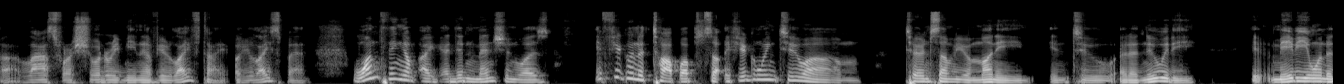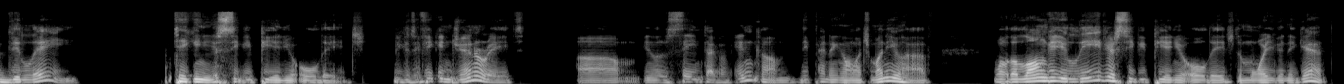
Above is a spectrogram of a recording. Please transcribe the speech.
uh, last for a shorter remaining of your lifetime of your lifespan. One thing I, I didn't mention was if you're going to top up, so if you're going to um, turn some of your money into an annuity, it, maybe you want to delay taking your CPP in your old age because if you can generate, um, you know, the same type of income depending on how much money you have, well, the longer you leave your CPP in your old age, the more you're going to get.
